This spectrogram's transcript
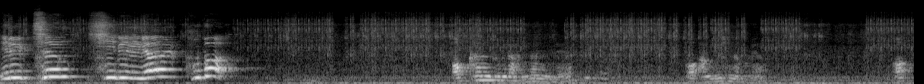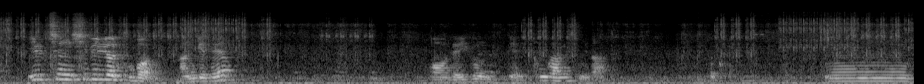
1층 11열 9번. 억하는 소리가 안 나는데요? 어, 안 계시나 보네요? 어, 1층 11열 9번. 안 계세요? 어, 네, 이건 예, 통과하겠습니다. 음,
